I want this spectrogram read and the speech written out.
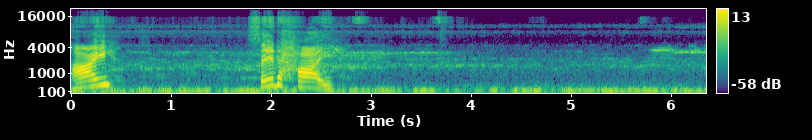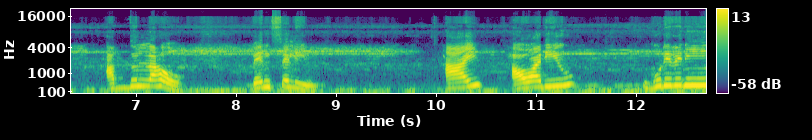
I said hi. Abdullah. Selim. Hi, how are you? Good evening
